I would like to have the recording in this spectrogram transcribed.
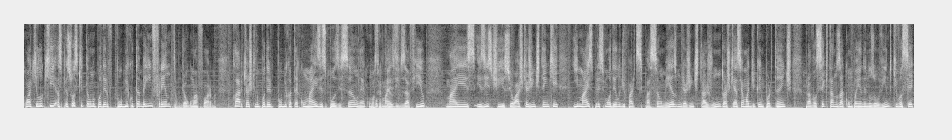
com aquilo que as pessoas que estão no poder público também enfrentam, de alguma forma. Claro que eu acho que no poder público até com mais exposição, né? Com, com um certeza. pouco mais de desafio, mas existe isso. Eu acho que a gente tem que ir mais para esse modelo de participação mesmo, de a gente estar tá junto. Acho que essa é uma dica importante para você que está nos acompanhando e nos ouvindo, que você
